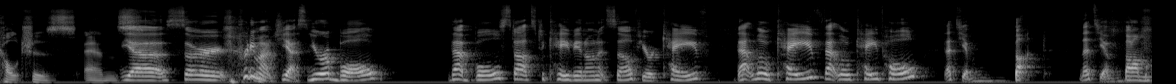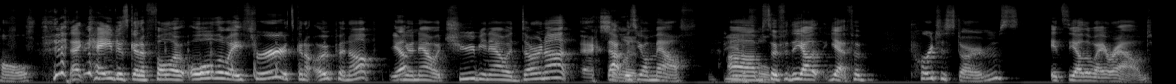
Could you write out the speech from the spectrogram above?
cultures and. Yeah, so pretty much, yes, you're a ball. That ball starts to cave in on itself. You're a cave. That little cave, that little cave hole, that's your butt. That's your bum hole. That cave is going to follow all the way through. It's going to open up. Yep. You're now a tube. You're now a donut. Excellent. That was your mouth. Beautiful. Um, so for the oth- yeah for protostomes, it's the other way around.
